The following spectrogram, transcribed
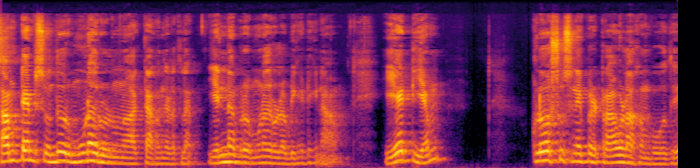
சம்டைம்ஸ் வந்து ஒரு மூணாவது ரூல் ஒன்று ஆக்ட் ஆகும் இந்த இடத்துல. என்ன ப்ரோ மூணாவது ரூல் அப்படின்னு கேட்டிங்கன்னா ATM close to sniper travel ஆகும்போது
